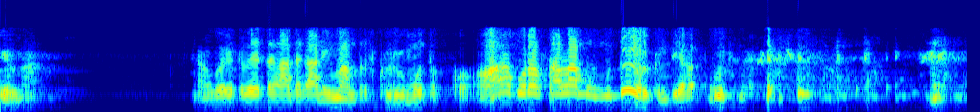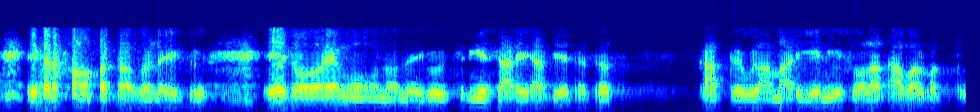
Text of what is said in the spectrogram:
imam. Nah, gue itu tengah-tengah imam terus gurumu teko. Ah, aku rasa salah mundur ganti aku. ya ora ono ngono iku. Ya soalnya ngono lho iku jenenge syariat ya terus kabeh ulama riyen ini salat awal waktu,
